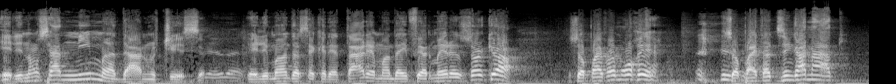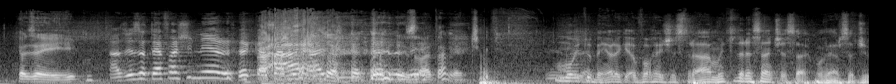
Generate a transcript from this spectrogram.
Ele não se anima a dar a notícia. Verdade. Ele manda a secretária, manda a enfermeira, só que ó, seu pai vai morrer. Seu pai está desenganado. Quer dizer, e- Às vezes até faxineiro, Ah, caçado é. Exatamente. Muito bem, olha aqui, eu vou registrar. Muito interessante essa conversa de,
